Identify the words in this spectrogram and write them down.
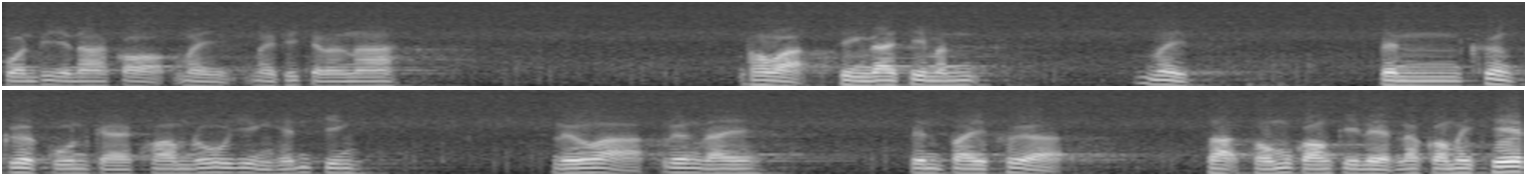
ควรพิจารณาก็ไม่ไม่พิจารณา เพราะว่าสิ่งใดที่มันไม่เป็นเครื่องเกื้อกูลแก่ความรู้ยิ่งเห็นจริง หรือว่าเรื่องใดเป็นไปเพื่อสะสมกองกิเลสแล้วก็ไม่คิด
